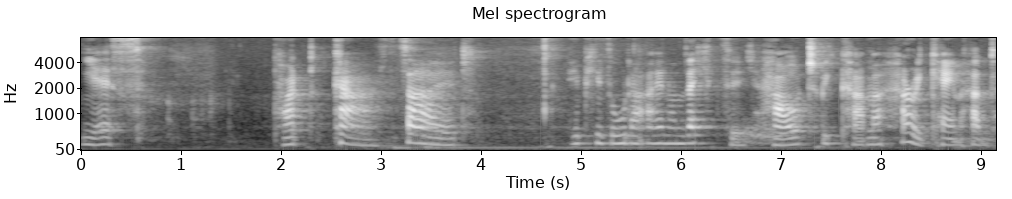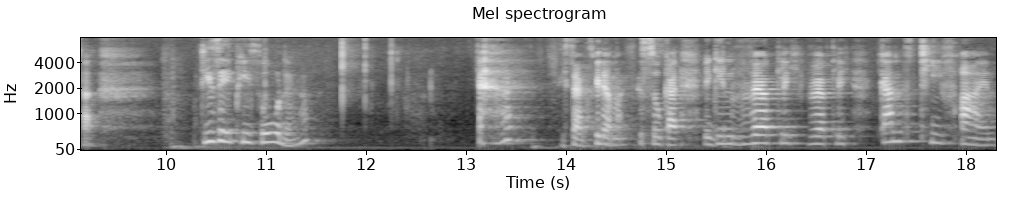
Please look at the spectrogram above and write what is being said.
Yes. Episode 61. How to become a Hurricane Hunter. Diese Episode, ich sage es wieder mal, ist so geil. Wir gehen wirklich, wirklich ganz tief rein.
